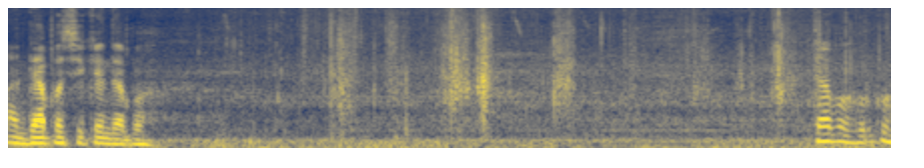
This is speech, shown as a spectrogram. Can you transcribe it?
ఆ దెబ్బ చికెన్ దెబ్బ. దెబ్బ ఉరుకు.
